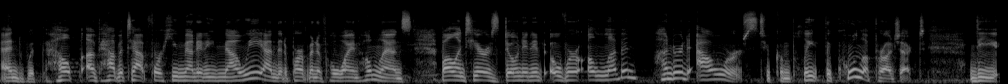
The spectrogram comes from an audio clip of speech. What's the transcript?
And with the help of Habitat for Humanity Maui and the Department of Hawaiian Homelands, volunteers donated over 1,100 hours to complete the Kula project. The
